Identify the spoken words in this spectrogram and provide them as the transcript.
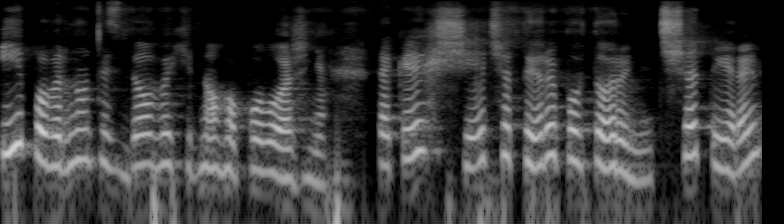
і повернутись до вихідного положення. Таких ще чотири повторення. Чотири.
